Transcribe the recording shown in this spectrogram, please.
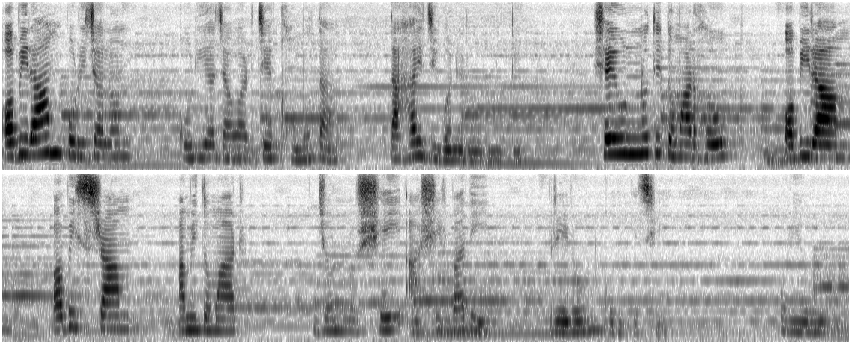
অবিরাম পরিচালন করিয়া যাওয়ার যে ক্ষমতা তাহাই জীবনের উন্নতি। সেই উন্নতি তোমার হোক, অবিরাম, অবিশ্রাম, আমি তোমার জন্য সেই আশীর্বাদই প্রেরণ করিতেছি। হরি ওম।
